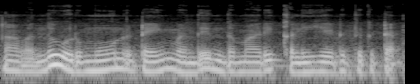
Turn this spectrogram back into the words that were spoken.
நான் வந்து ஒரு மூணு டைம் வந்து இந்த மாதிரி கழுகி எடுத்துக்கிட்டேன்.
